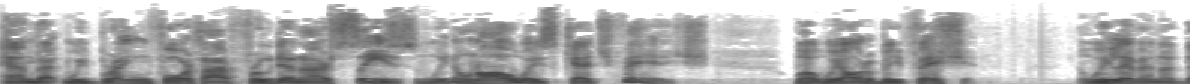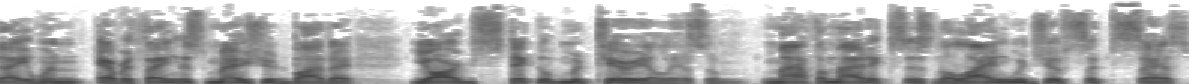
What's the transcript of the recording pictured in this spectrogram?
and that we bring forth our fruit in our season. We don't always catch fish, but we ought to be fishing. And we live in a day when everything is measured by the yardstick of materialism. Mathematics is the language of success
